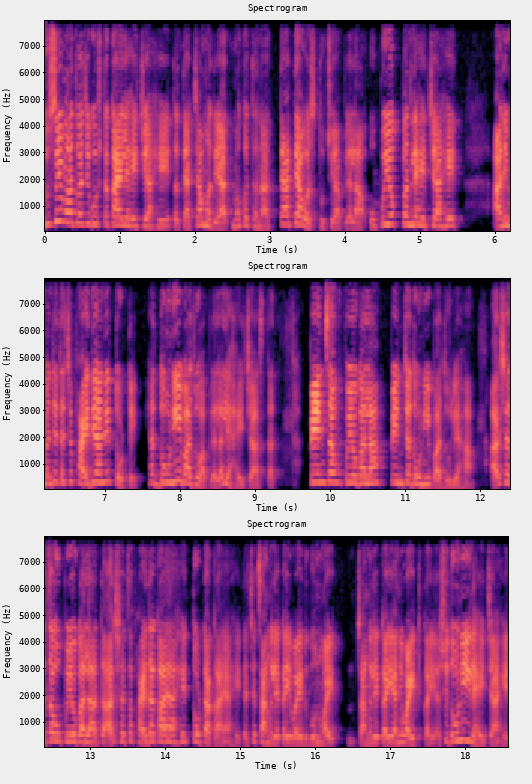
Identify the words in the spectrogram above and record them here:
दुसरी महत्त्वाची गोष्ट काय लिहायची आहे? तर त्याच्यामध्ये आत्मकथनात त्या त्या वस्तूचे आपल्याला उपयोग पण लिहायचे आहेत आणि म्हणजे त्याचे फायदे आणि तोटे ह्या दोन्ही बाजू आपल्याला लिहायच्या असतात. पेनचा उपयोग आला पेनच्या दोन्ही बाजू लिहा. आरशाचा उपयोग आला तर आरशाचा फायदा काय आहे? तोटा काय आहे? त्याचे चांगले काही वाईट गुण वाईट चांगले काही आणि वाईट काही असे दोन्ही लिहायचे आहेत.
